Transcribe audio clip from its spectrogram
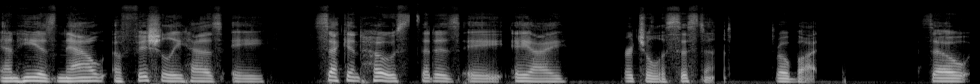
and he is now officially has a second host that is a AI virtual assistant robot. So,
